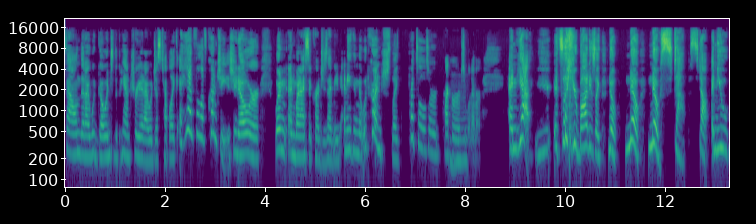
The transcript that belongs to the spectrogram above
found that I would go into the pantry and I would just have like a handful of crunchies, you know, or when and when I say crunchies, I mean anything that would crunch, like pretzels or crackers mm-hmm. or whatever. And yeah, you, it's like your body's like, no, no, no, stop, stop, and you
